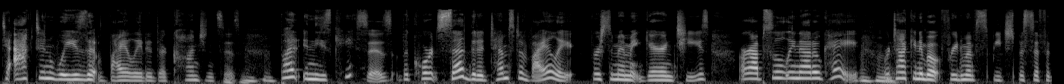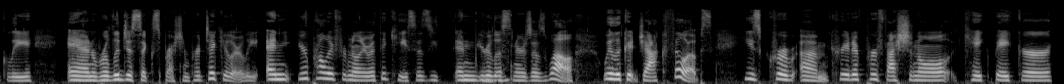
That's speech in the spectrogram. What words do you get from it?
to act in ways that violated their consciences. Mm-hmm. mm-hmm. But in these cases, the court said that attempts to violate First Amendment guarantees are absolutely not okay. Mm-hmm. We're talking about freedom of speech specifically and religious expression particularly. And you're probably familiar with the cases and your mm-hmm. listeners as well. We look at Jack Phillips. He's um, created creative professional, cake baker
